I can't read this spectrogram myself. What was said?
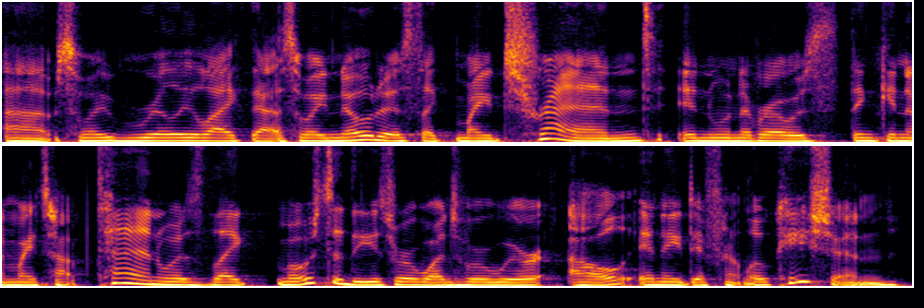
Uh, so I really like that. So I noticed like my trend in whenever I was thinking in my top 10 was like most of these were ones where we were out in a different location.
